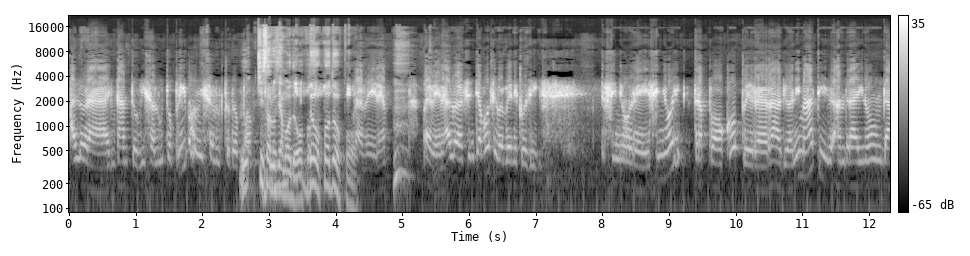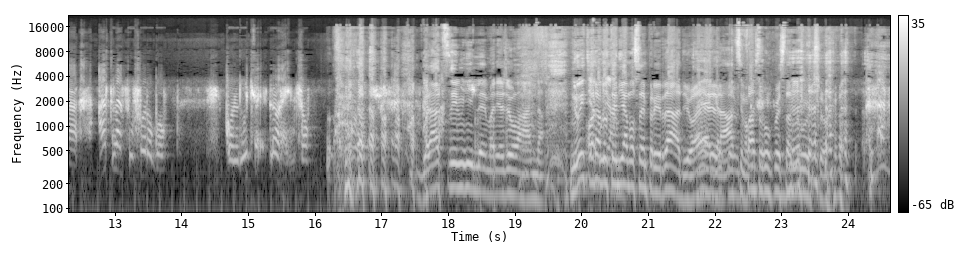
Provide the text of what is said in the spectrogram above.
Allora, intanto vi saluto prima o vi saluto dopo? No, ci salutiamo dopo. Dopo, dopo. Va bene, va bene, allora sentiamo se va bene così. Signore e signori, tra poco per Radio Animati andrà in onda Atlas UFO Robot. Conduce Lorenzo. Grazie mille Maria Giovanna. Noi ti Ora lo auguriamo- teniamo sempre in radio, eh, Eh, grazie, ma fatto questo- con questo annuncio.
